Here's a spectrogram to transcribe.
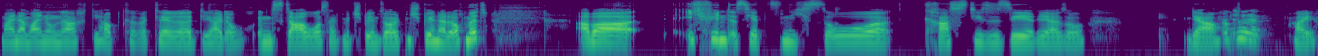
meiner Meinung nach, die Hauptcharaktere, die halt auch in Star Wars halt mitspielen sollten, spielen halt auch mit. Aber ich finde es jetzt nicht so krass, diese Serie. Also, ja, Okay, hi.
